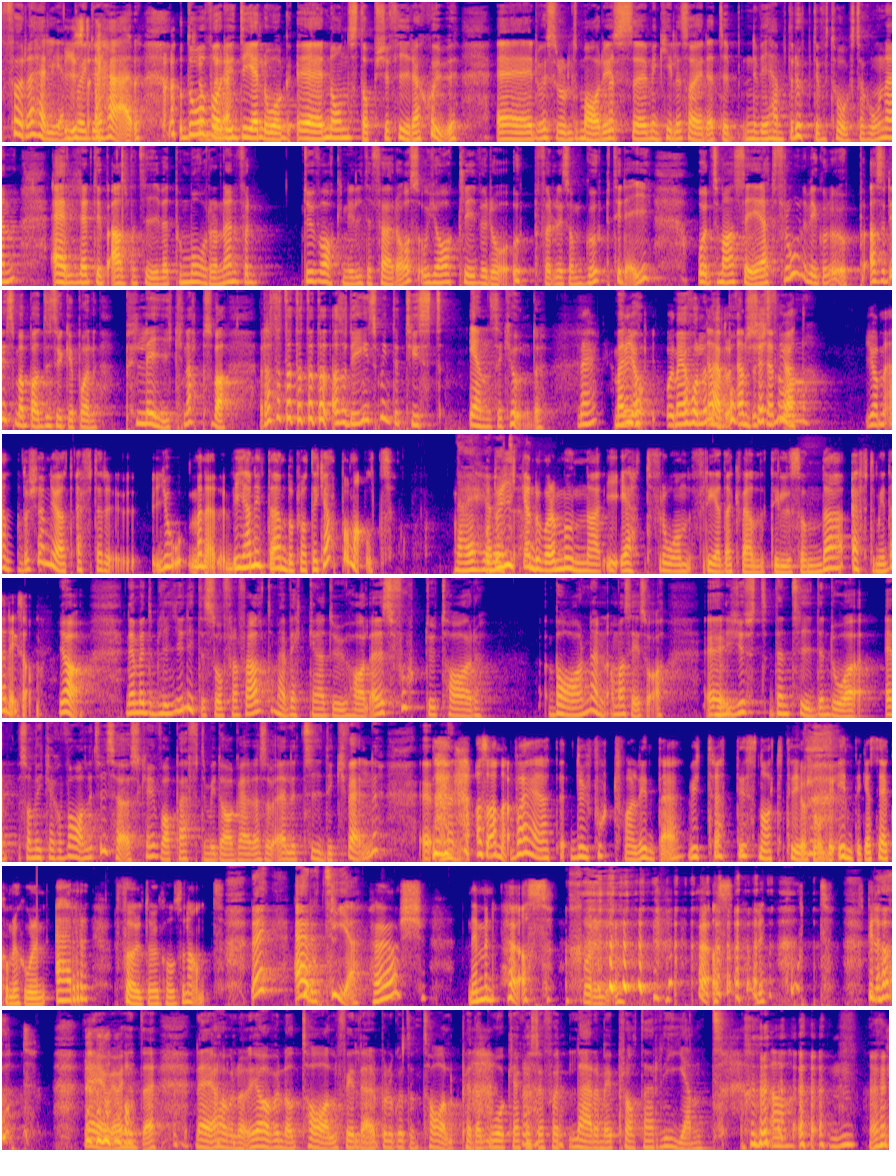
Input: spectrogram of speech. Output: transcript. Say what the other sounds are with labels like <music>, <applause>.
Förra helgen Just var ju du här och då <laughs> var det ju dialog eh, nonstop 24-7. Eh, det var så roligt, Marius, eh, min kille sa ju det typ när vi hämtade upp det på tågstationen eller typ alternativet på morgonen för du vaknar lite före oss och jag kliver då upp för att liksom gå upp till dig. Och som han säger att från när vi går upp, alltså det är som att bara du trycker på en play-knapp så bara alltså det är som inte tyst en sekund. Nej, Men jag, men jag håller med, ändå- ändå bortsett jag från... att- Ja men ändå känner jag att efter, jo men vi hann inte ändå prata ikapp om allt. Nej, jag Och då vet. gick ändå våra munnar i ett från fredag kväll till söndag eftermiddag liksom. Ja, nej men det blir ju lite så framförallt de här veckorna du har, eller så fort du tar barnen om man säger så. eh, Mm. Just den tiden då, eh, som vi kanske vanligtvis hörs, kan ju vara på eftermiddagar alltså, eller tidig kväll. Eh, Men, <laughs> Alltså Anna, vad är det att du fortfarande inte, vid 30 snart 3 års ålder, inte kan säga kombinationen R följt av en konsonant? nej, RT! Hörs? Nej men hös var det nu. <laughs> hös. Eller hot. Spela hot. Nej jag vet inte. Nej jag har väl, någon- jag har väl något talfel där, borde gått en talpedagog kanske så jag får lära mig prata rent. Ja. Mm. <laughs>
